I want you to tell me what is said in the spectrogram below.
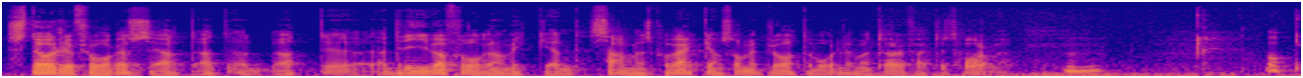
större fråga, så att, säga, att, att, att, att eh, driva frågan om vilken samhällspåverkan som privata vårdleverantörer faktiskt har. Mm. Och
